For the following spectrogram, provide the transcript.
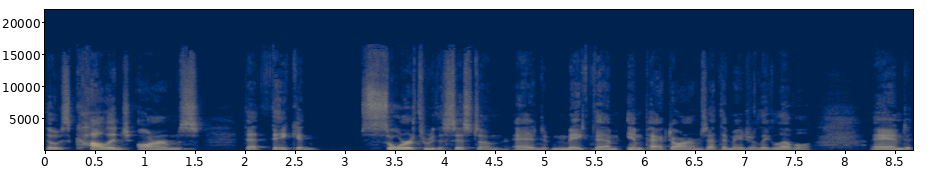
those college arms that they can soar through the system and make them impact arms at the major league level. And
